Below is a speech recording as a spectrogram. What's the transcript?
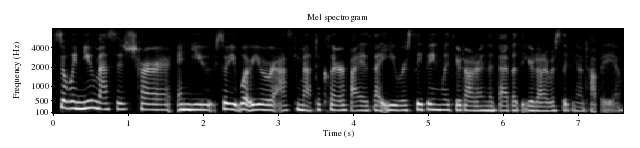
So when you messaged her and you, so you, what you were asking about to clarify is that you were sleeping with your daughter in the bed, but that your daughter was sleeping on top of you.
